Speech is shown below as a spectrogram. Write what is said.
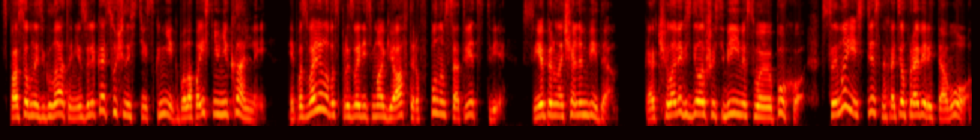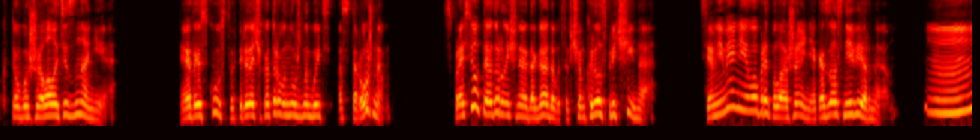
Способность Глата не извлекать сущности из книг была поистине уникальной и позволяла воспроизводить магию авторов в полном соответствии с ее первоначальным видом. Как человек, сделавший себе имя в свою эпоху, Сеймей, естественно, хотел проверить того, кто выжелал эти знания. Это искусство, в передаче которого нужно быть осторожным? Спросил Теодор, начиная догадываться, в чем крылась причина. Тем не менее, его предположение оказалось неверным. «М?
